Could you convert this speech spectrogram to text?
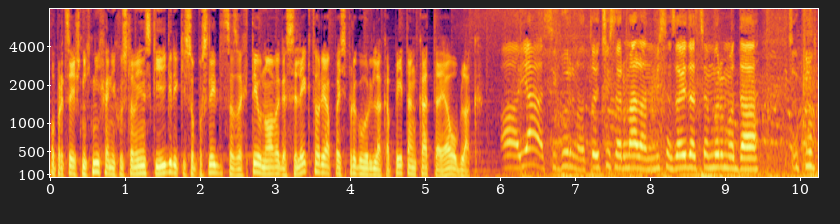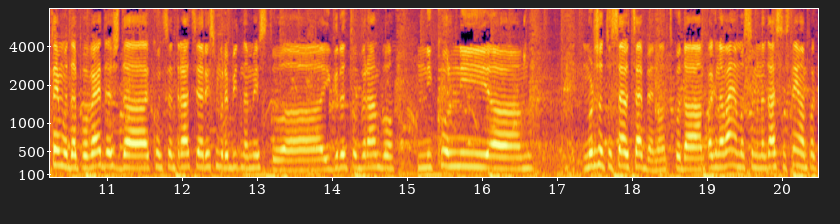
O precejšnjih nihanjih v slovenski igri, ki so posledica zahtev novega selektorja, pa je spregovorila kapetanka Taja Oblak. Uh, ja, sigurno, to je čisto normalno. Mislim, zavedati se moramo, da kljub temu, da povedeš, da koncentracija res mora biti na mestu. Uh, igrati obrambo nikoli ni. Um, Moraš vse od sebe, no? da, ampak navajamo se na ta sistem, ampak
